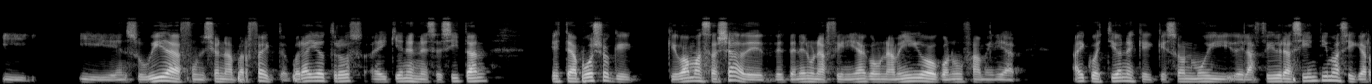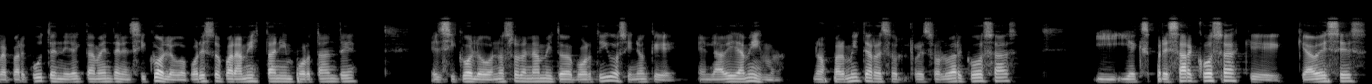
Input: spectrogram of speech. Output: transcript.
y, y en su vida funciona perfecto, pero hay otros, hay quienes necesitan este apoyo que, que va más allá de, tener una afinidad con un amigo o con un familiar. Hay cuestiones que, son muy de las fibras íntimas y que repercuten directamente en el psicólogo. Por eso para mí es tan importante el psicólogo, no solo en el ámbito deportivo, sino que en la vida misma. Nos permite resolver cosas y, expresar cosas que, a veces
